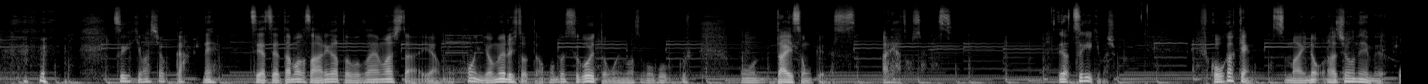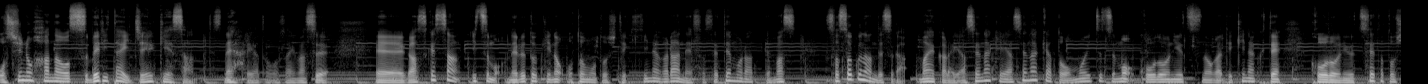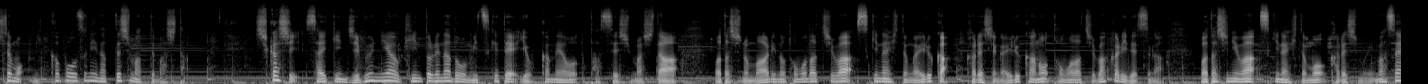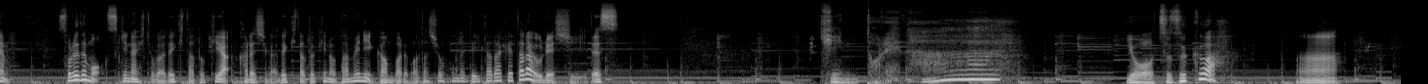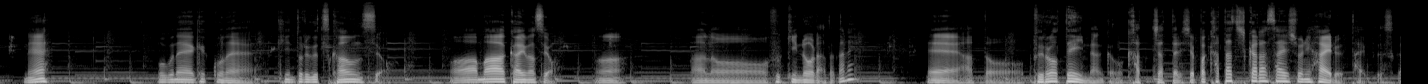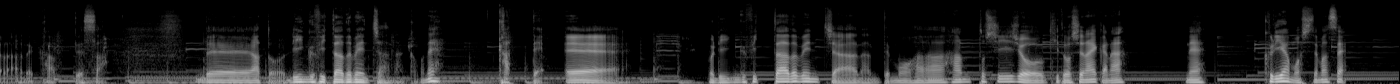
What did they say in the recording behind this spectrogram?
次行きましょうか。ね。つやつやたまごさんありがとうございました。いや、もう本読める人って本当にすごいと思います。もう僕、もう大尊敬です。ありがとうございます。では次行きましょう。福岡県お住まいのラジオネーム推しの花を滑りたい JK さんですね。ありがとうございます、えー、ガスケさんいつも寝る時のお供として聞きながら寝させてもらってます。早速なんですが前から痩せなきゃ痩せなきゃと思いつつも行動に移すのができなくて行動に移せたとしても三日坊主になってしまってました。しかし最近自分に合う筋トレなどを見つけて4日目を達成しました。私の周りの友達は好きな人がいるか彼氏がいるかの友達ばかりですが私には好きな人も彼氏もいません。それでも好きな人ができた時や彼氏ができた時のために頑張る私を褒めていただけたら嬉しいです。筋トレなよう続くわ。うんね。僕ね結構ね筋トレグッズ買うんすよ。ああまあ買いますよ。うん。あのー、腹筋ローラーとかね。えー、あとプロテインなんかも買っちゃったりしてやっぱ形から最初に入るタイプですからで買ってさ。であとリングフィットアドベンチャーなんかもね。買って。ええ。ーリングフィットアドベンチャーなんてもう半年以上起動してないかな。ね。クリアもしてません。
